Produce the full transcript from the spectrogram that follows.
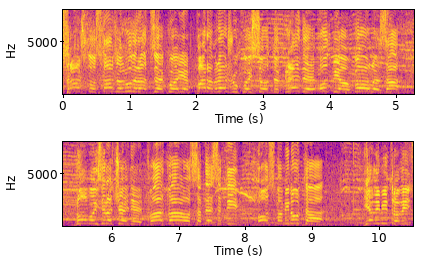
Strašno snažan udarac koji je para mrežu koji se od Grede odbija gol za novo iziračenje. 2-2, 88 minuta. Jeli Mitrović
